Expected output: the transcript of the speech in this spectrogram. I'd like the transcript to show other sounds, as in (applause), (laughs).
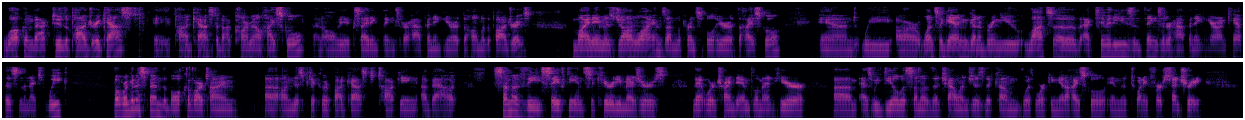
Welcome back to the Padre Cast, a podcast about Carmel High School and all the exciting things that are happening here at the home of the Padres. My name is John Lyons. I'm the principal here at the high school, and we are once again going to bring you lots of activities and things that are happening here on campus in the next week. But we're going to spend the bulk of our time uh, on this particular podcast talking about some of the safety and security measures that we're trying to implement here um, as we deal with some of the challenges that come with working at a high school in the 21st century.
